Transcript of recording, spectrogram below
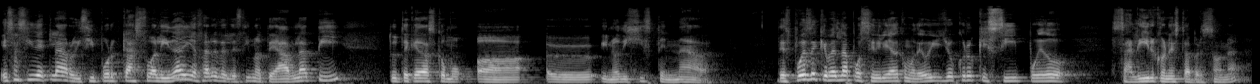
Es así de claro. Y si por casualidad y azares del destino te habla a ti, tú te quedas como, eh", y no dijiste nada. Después de que ves la posibilidad como de, oye, yo creo que sí puedo salir con esta persona,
